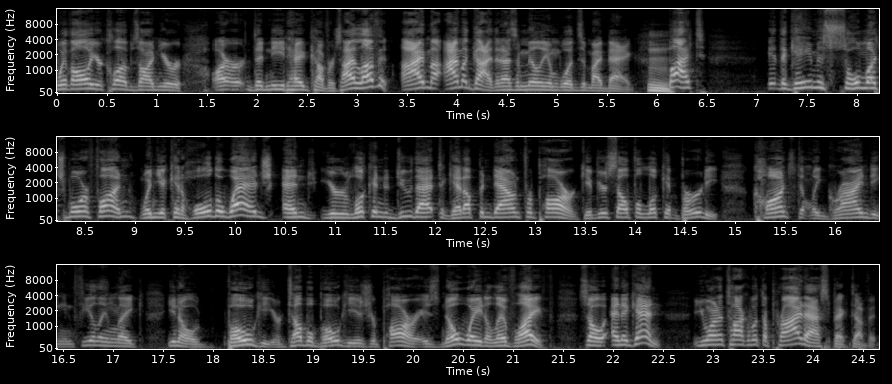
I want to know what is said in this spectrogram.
with all your clubs on your or the need head covers. I love it. I'm a, I'm a guy that has a million woods in my bag. Hmm. But it, the game is so much more fun when you can hold a wedge and you're looking to do that to get up and down for par. Give yourself a look at birdie, constantly grinding and feeling like, you know, bogey or double bogey is your par is no way to live life. So, and again, you want to talk about the pride aspect of it.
